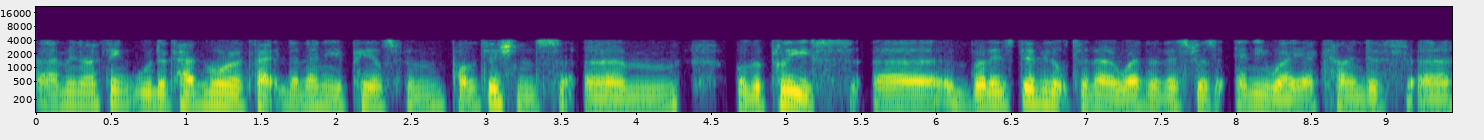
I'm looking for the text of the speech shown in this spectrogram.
I mean, I think would have had more effect than any appeals from politicians um, or the police. Uh, but it's difficult to know whether this was anyway a kind of uh,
